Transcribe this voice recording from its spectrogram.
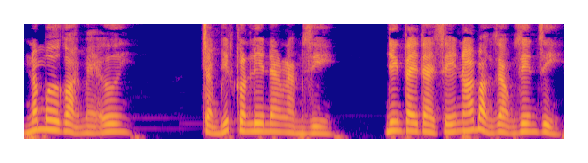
nó mơ gọi mẹ ơi. Chẳng biết con Liên đang làm gì, nhưng tay tài xế nói bằng giọng riêng gì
